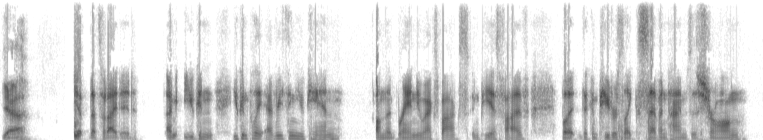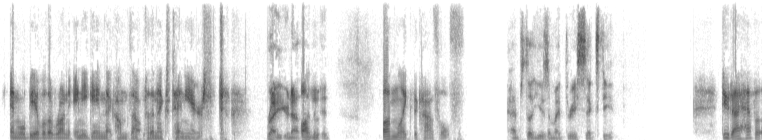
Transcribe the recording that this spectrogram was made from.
yeah. Yep, that's what I did. I mean, you can you can play everything you can on the brand new Xbox and PS5, but the computer's like seven times as strong and will be able to run any game that comes out for the next 10 years. Right. You're not On- limited. Unlike the consoles. I'm still using my 360. Dude, I have a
